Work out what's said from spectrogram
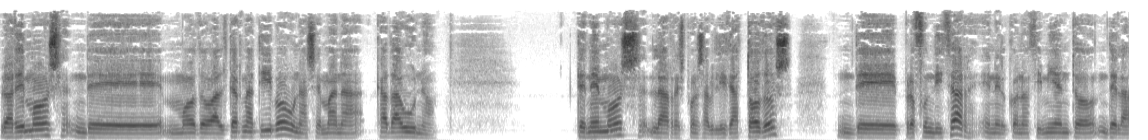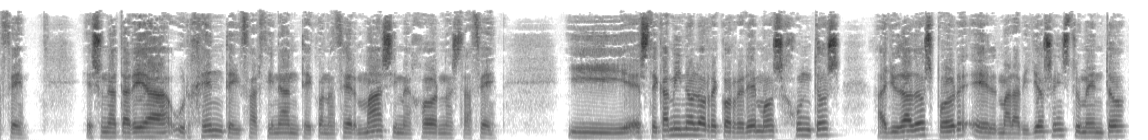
Lo haremos de modo alternativo, una semana cada uno tenemos la responsabilidad todos de profundizar en el conocimiento de la fe. Es una tarea urgente y fascinante conocer más y mejor nuestra fe. Y este camino lo recorreremos juntos, ayudados por el maravilloso instrumento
